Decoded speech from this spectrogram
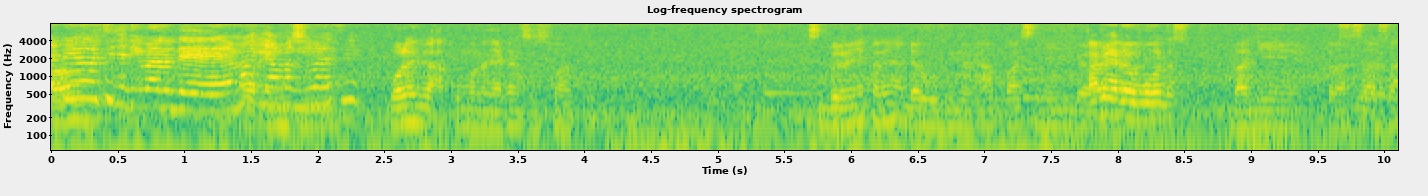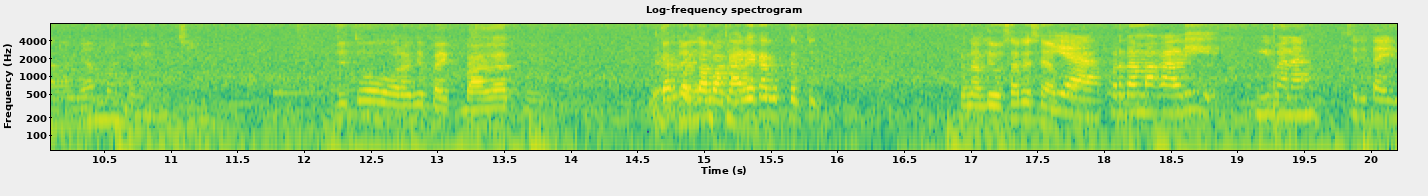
Aduh, Ci jadi mana deh? Emang OMG. nyaman gimana sih? boleh nggak aku menanyakan sesuatu sebenarnya kalian ada hubungan apa sehingga kami ada hubungan Bani terasa sangat nyaman dengan Uci Uci tuh orangnya baik banget kan Bukan pertama itu. kali kan ketu- kenal di Usada siapa Iya, pertama kali gimana ceritain?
